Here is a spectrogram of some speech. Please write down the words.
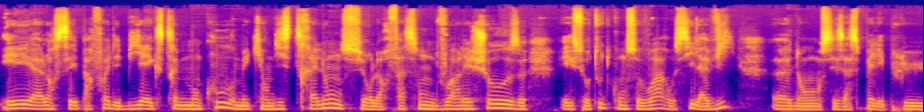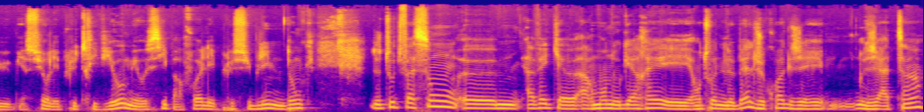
Et alors, c'est parfois des billets extrêmement courts, mais qui en disent très long sur leur façon de voir les choses et surtout de concevoir aussi la vie euh, dans ses aspects les plus, bien sûr, les plus triviaux, mais aussi parfois les plus sublimes. Donc, de toute façon, euh, avec euh, Armand Nogaret et Antoine Lebel, je crois que j'ai atteint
